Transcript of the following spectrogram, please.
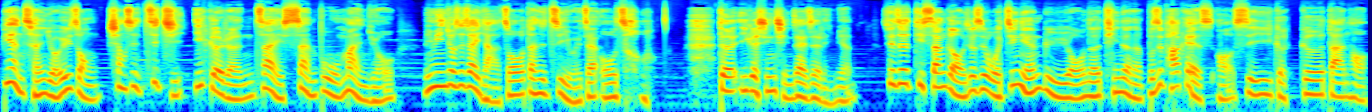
变成有一种像是自己一个人在散步漫游，明明就是在亚洲，但是自以为在欧洲的一个心情在这里面。所以这第三个哦，就是我今年旅游呢听的呢，不是 podcast 哦，是一个歌单哈。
